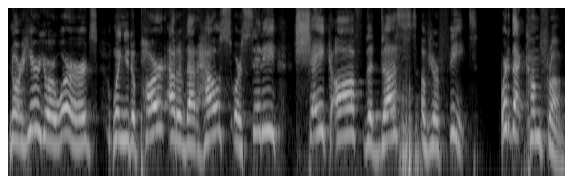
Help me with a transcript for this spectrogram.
nor hear your words, when you depart out of that house or city, shake off the dust of your feet. Where did that come from?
